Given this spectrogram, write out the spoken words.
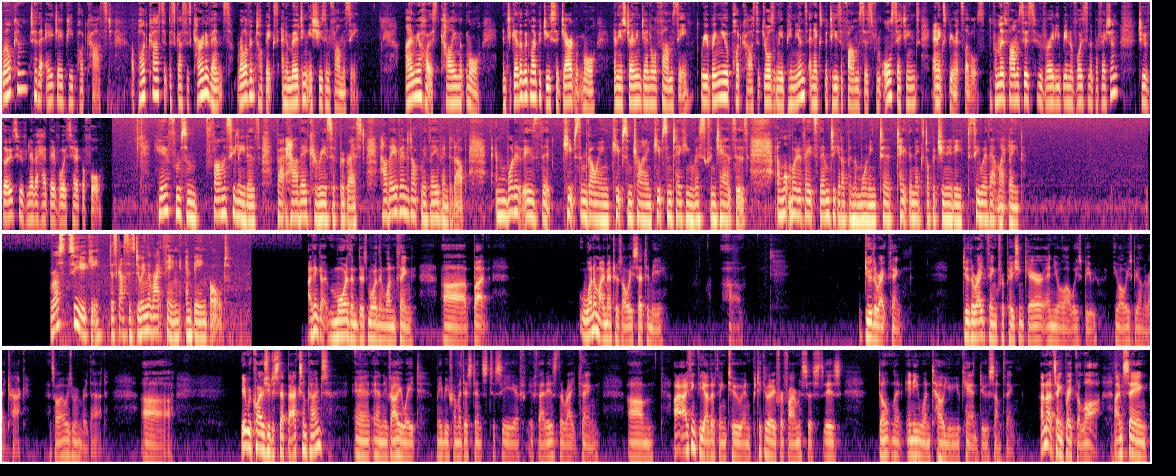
Welcome to the AJP podcast, a podcast that discusses current events, relevant topics, and emerging issues in pharmacy. I'm your host, Carlene McMaugh, and together with my producer, Jared McMaugh, and the Australian Journal of Pharmacy, we are bringing you a podcast that draws on the opinions and expertise of pharmacists from all settings and experience levels. From those pharmacists who've already been a voice in the profession to those who have never had their voice heard before. Hear from some pharmacy leaders about how their careers have progressed, how they've ended up where they've ended up, and what it is that keeps them going, keeps them trying, keeps them taking risks and chances, and what motivates them to get up in the morning to take the next opportunity to see where that might lead. Ross Tsuyuki discusses doing the right thing and being bold. I think more than there's more than one thing, uh, but one of my mentors always said to me, um, "Do the right thing. Do the right thing for patient care, and you'll always be you'll always be on the right track." And so I always remembered that. Uh, it requires you to step back sometimes and and evaluate maybe from a distance to see if if that is the right thing. Um, I, I think the other thing too, and particularly for pharmacists, is don't let anyone tell you you can't do something. I'm not saying break the law. I'm saying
